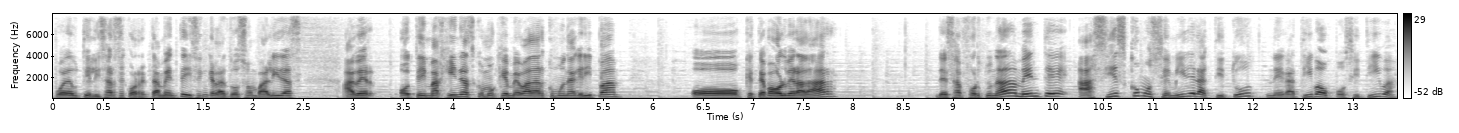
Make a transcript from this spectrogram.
puede utilizarse correctamente. Dicen que las dos son válidas. A ver, o te imaginas como que me va a dar como una gripa o que te va a volver a dar Desafortunadamente, así es como se mide la actitud negativa o positiva.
